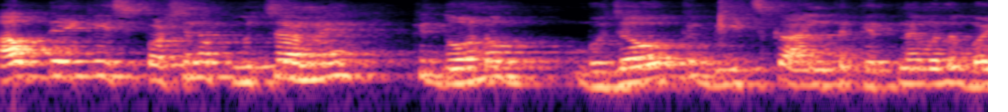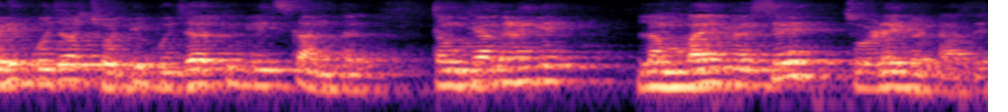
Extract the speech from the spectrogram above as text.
अब देखिए इस प्रश्न ने पूछा हमें कि दोनों भुजाओं के बीच का अंतर कितना मतलब बड़ी भुजा और छोटी भुजा के बीच का अंतर। तो हम क्या करेंगे? लंबाई में से चौड़ाई घटा दे।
